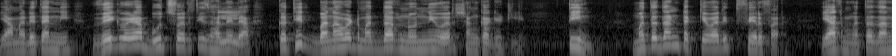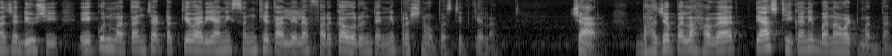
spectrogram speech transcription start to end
यामध्ये त्यांनी वेगवेगळ्या बूथ्सवरती झालेल्या कथित बनावट मतदार नोंदणीवर शंका घेतली. तीन मतदान टक्केवारीत फेरफार. यात मतदानाच्या दिवशी एकूण मतांच्या टक्केवारी आणि संख्येत आलेल्या फरकावरून त्यांनी प्रश्न उपस्थित केला. चार भाजपला हव्या त्याच ठिकाणी बनावट मतदान.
